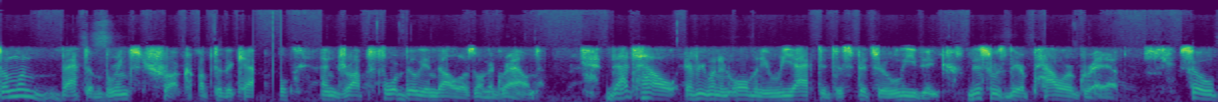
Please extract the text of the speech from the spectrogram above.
someone backed a Brinks truck up to the Capitol and dropped $4 billion on the ground. That's how everyone in Albany reacted to Spitzer leaving. This was their power grab. So,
